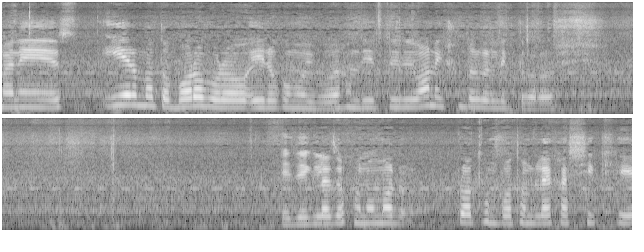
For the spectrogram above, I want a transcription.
মানে ইয়ের মতো বড় বড় এরকম হইব। এখন দিয়ে তুই অনেক সুন্দর করে লিখতে পারস। এই যেগুলা যখন ওমর প্রথম প্রথম লেখা শিখে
